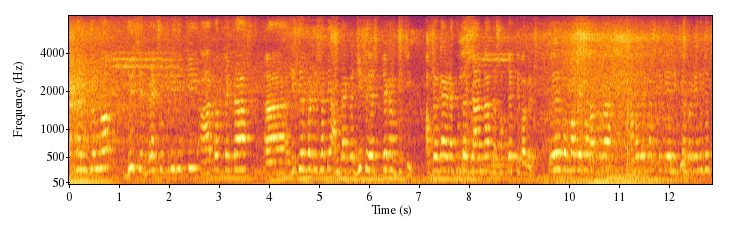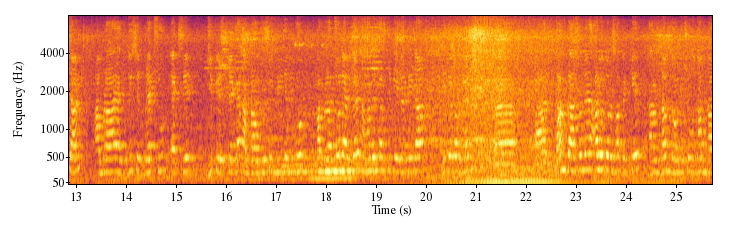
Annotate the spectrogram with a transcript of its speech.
এক গাড়ির জন্য দুই সেট ব্রেক শু ফ্রি দিচ্ছি আর প্রত্যেকটা লিথিয়াম ব্যাটারির সাথে আমরা একটা জিপিএস ট্র্যাকার দিচ্ছি। আপনার গাড়িটা কোথায় যায়, না যা সব দেখতে পারবেন। তো এরকম ভাবে এবার আপনারা আমাদের কাছ থেকে লিথিয়াম ব্যাটারি নিতে চান, আমরা এক দুই সেট ব্রেক শু এক সেট জিপিএস ট্র্যাকার আমরা অবশ্যই নিতে দিব। আপনারা চলে আসবেন, আমাদের কাছ থেকে এই ব্যাটারিটা নিতে পারবেন। দামটা আসলে আলোচনা সাপেক্ষে, কারণ দামটা অনেক সময় দামটা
